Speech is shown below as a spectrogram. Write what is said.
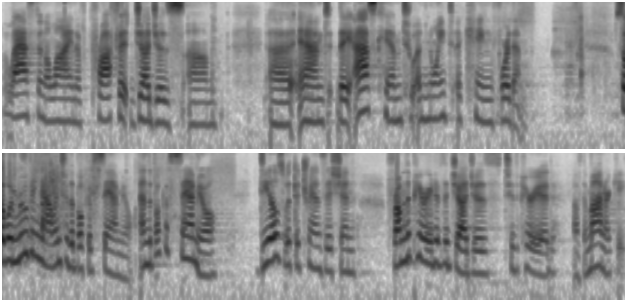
the last in a line of prophet judges, um, uh, and they ask him to anoint a king for them. So we're moving now into the book of Samuel, and the book of Samuel deals with the transition from the period of the judges to the period of the monarchy.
